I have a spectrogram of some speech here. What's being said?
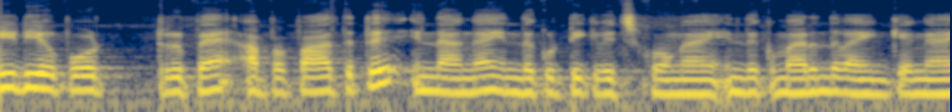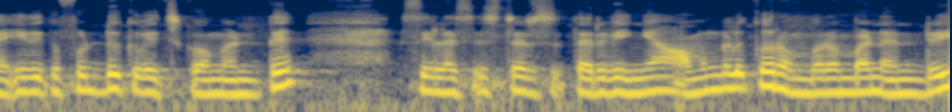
வீடியோ போட்டிருப்பேன். அப்போ பார்த்துட்டு இந்தாங்க இந்த குட்டிக்கு வச்சுக்கோங்க இதுக்கு மருந்து வாங்கிக்கோங்க இதுக்கு ஃபுட்டுக்கு வச்சுக்கோங்கன்ட்டு சில சிஸ்டர்ஸ் தருவீங்க. அவங்களுக்கும் ரொம்ப ரொம்ப நன்றி.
